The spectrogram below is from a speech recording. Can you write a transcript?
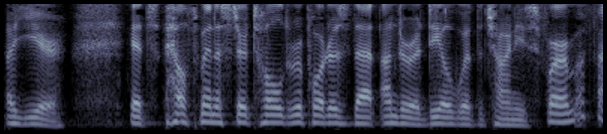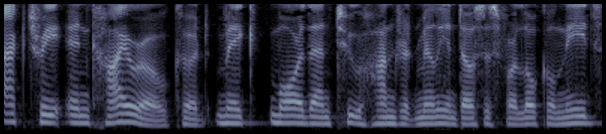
a year. Its health minister told reporters that under a deal with the Chinese firm, a factory in Cairo could make more than 200 million doses for local needs,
